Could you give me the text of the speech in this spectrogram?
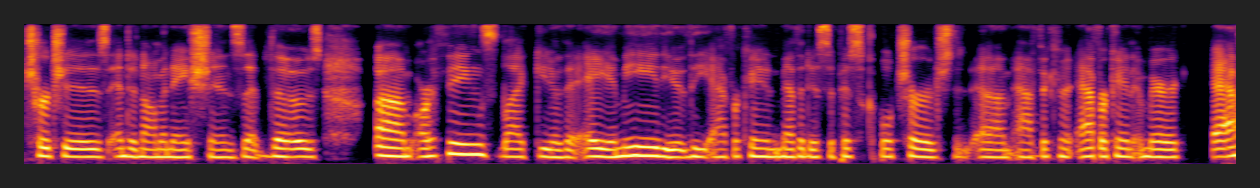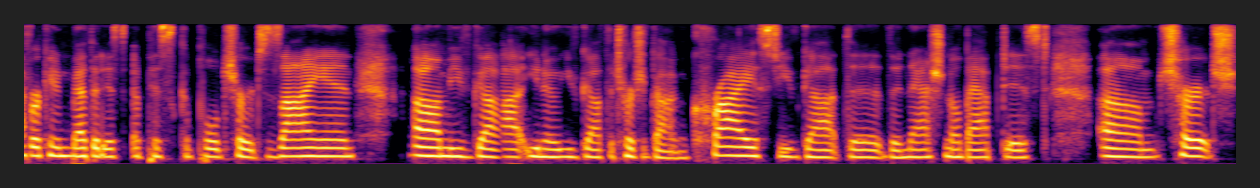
churches and denominations that those um, are things like you know the AME the, the African Methodist Episcopal Church um, mm-hmm. African African American African Methodist Episcopal Church Zion. Um, you've got, you know, you've got the Church of God in Christ. You've got the the National Baptist um, Church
